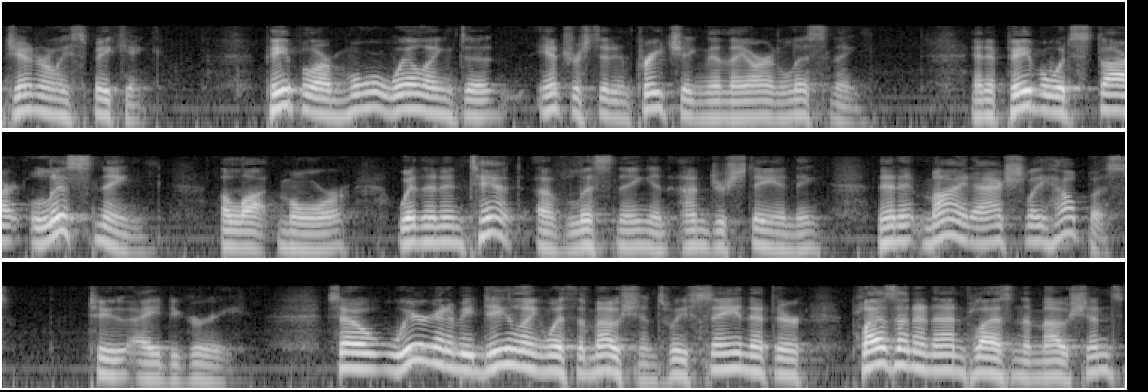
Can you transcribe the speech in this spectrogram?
generally speaking. People are more willing to interested in preaching than they are in listening. And if people would start listening a lot more, with an intent of listening and understanding, then it might actually help us to a degree. So we're going to be dealing with emotions. We've seen that they're pleasant and unpleasant emotions,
